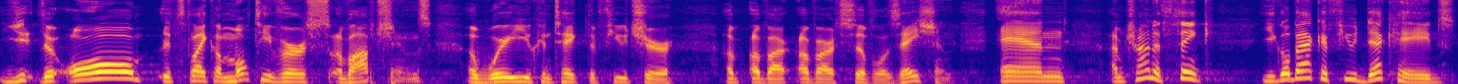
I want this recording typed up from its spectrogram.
you, they're all, it's like a multiverse of options of where you can take the future of, of, our, of our civilization. And I'm trying to think, you go back a few decades,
